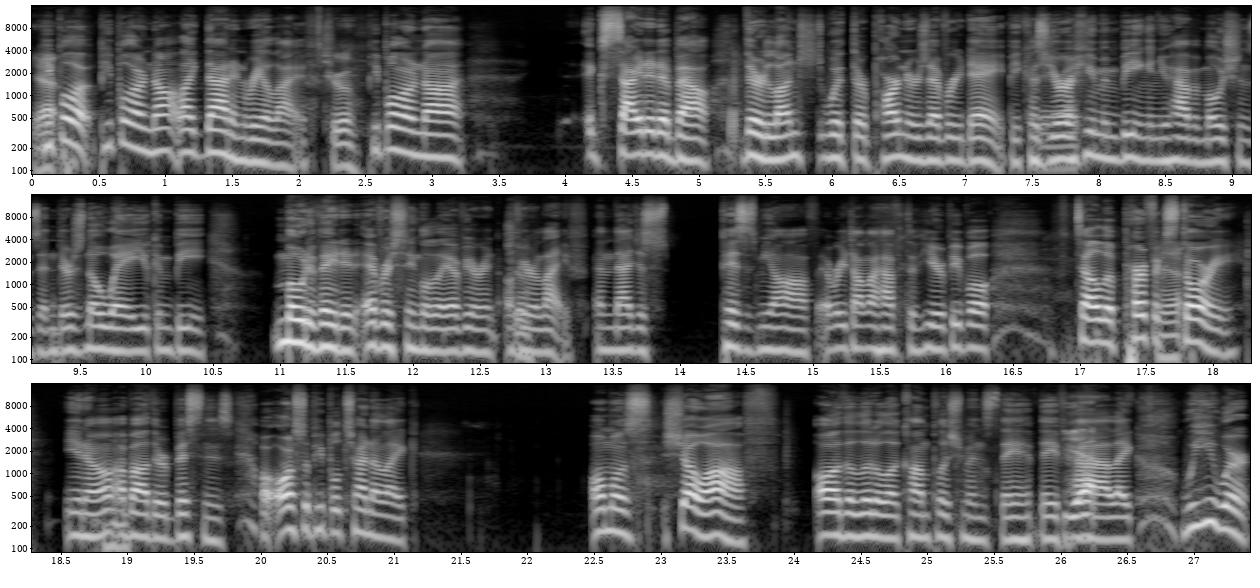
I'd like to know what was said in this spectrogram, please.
Yeah. People are, people are not like that in real life. True. People are not excited about their lunch with their partners every day because you're right. a human being and you have emotions and there's no way you can be motivated every single day of your of Sure. your life and that just pisses me off every time I have to hear people tell the perfect story you know Mhm. about their business or also people trying to like almost show off all the little accomplishments they they've Yeah. had like we were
